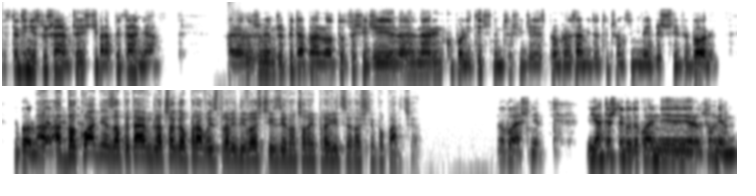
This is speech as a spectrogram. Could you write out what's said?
Niestety nie słyszałem części Pana pytania, ale rozumiem, że pyta Pan o to, co się dzieje na, na rynku politycznym, co się dzieje z prognozami dotyczącymi najbliższej wybory. Wyborów. A, a dokładnie zapytałem, dlaczego Prawo i Sprawiedliwości i Zjednoczonej Prawicy rośnie poparcie. No właśnie. Ja też tego dokładnie nie rozumiem.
